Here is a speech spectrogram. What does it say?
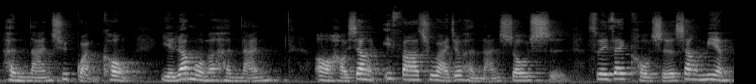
很难去管控，也让我们很难。哦，好像一发出来就很难收拾，所以在口舌上面，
